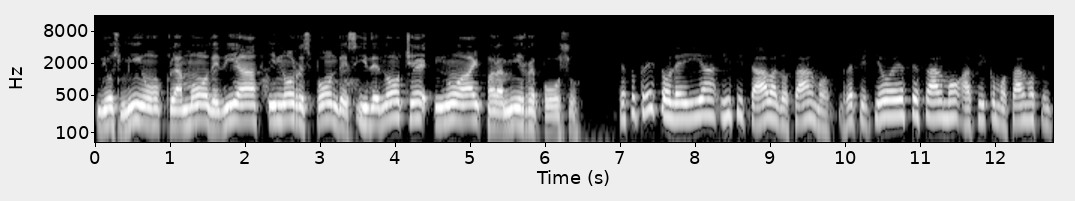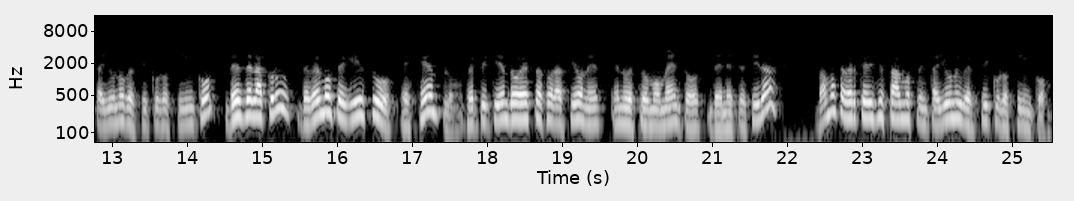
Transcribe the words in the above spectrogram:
Dios mío, clamó de día y no respondes, y de noche no hay para mí reposo. Jesucristo leía y citaba los salmos. Repitió este salmo así como Salmos 31 versículo 5 desde la cruz. Debemos seguir su ejemplo repitiendo estas oraciones en nuestros momentos de necesidad. Vamos a ver qué dice Salmos 31 y versículo 5.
